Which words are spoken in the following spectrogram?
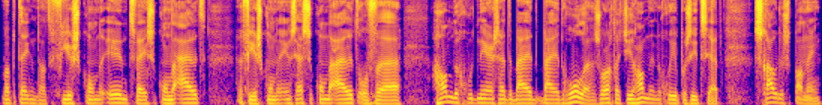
wat betekent dat? Vier seconden in, twee seconden uit. Eh, vier seconden in, zes seconden uit. Of uh, handen goed neerzetten bij het, bij het rollen. Zorg dat je je handen in de goede positie hebt. Schouderspanning.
